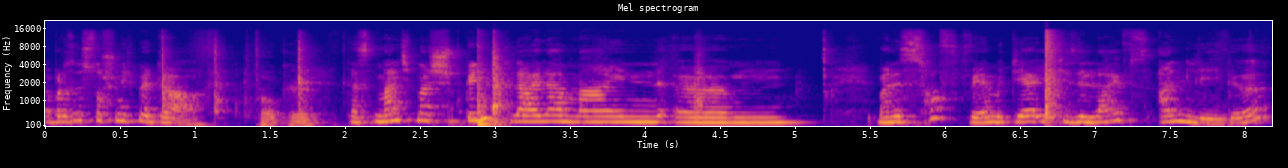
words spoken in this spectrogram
Aber das ist doch schon nicht mehr da. Okay. Das manchmal spinnt leider mein, ähm, meine Software, mit der ich diese Lives anlege.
